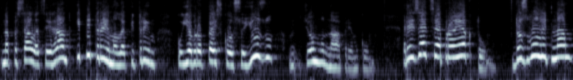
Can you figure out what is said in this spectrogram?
написала цей грант і підтримала підтримку Європейського Союзу в цьому напрямку. Реалізація проєкту дозволить нам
